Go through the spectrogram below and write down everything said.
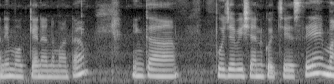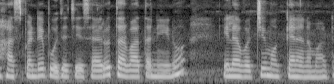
అని మొక్కాను అనమాట ఇంకా పూజ విషయానికి వచ్చేస్తే మా హస్బెండే పూజ చేశారు. తర్వాత నేను ఇలా వచ్చి మొక్కాను అనమాట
